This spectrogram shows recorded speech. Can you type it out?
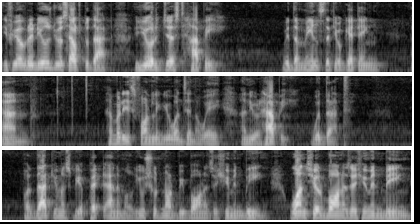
if you have reduced yourself to that, you're just happy with the meals that you're getting and Somebody is fondling you once in a way and you're happy with that. For that you must be a pet animal, you should not be born as a human being. Once you're born as a human being,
